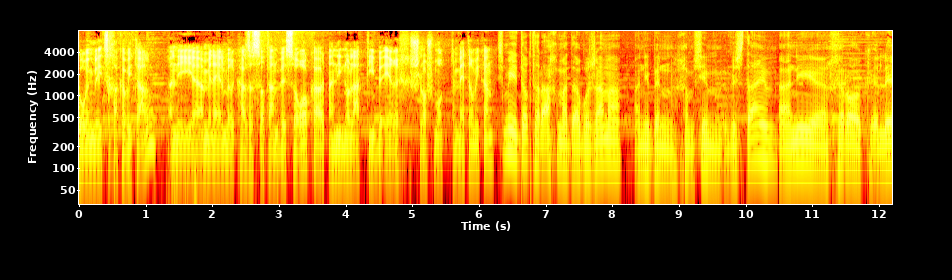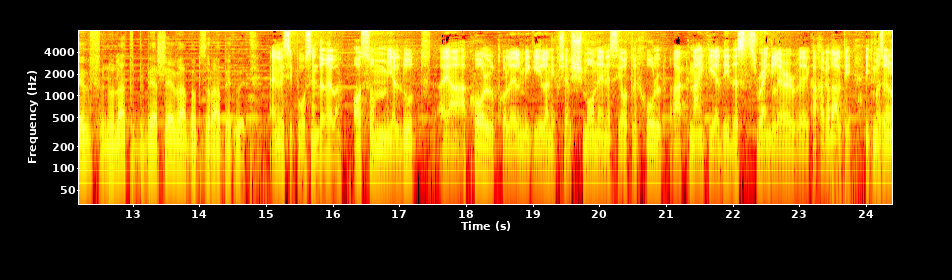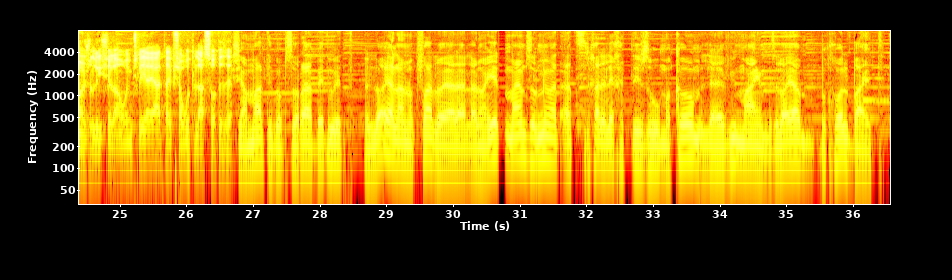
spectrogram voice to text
קוראים לי יצחק אביטל, אני מנהל מרכז הסרטן בסורוקה, אני נולדתי בערך 300 מטר מכאן. שמי דוקטור אחמד אבו ג'אמה, אני בן 52, אני כירורג לב, נולדתי בבאר שבע בפזורה הבדואית. אין לי סיפור סינדרלה. אוסום ילדות היה הכל, כולל מגיל אני חושב שמונה נסיעות לחו"ל, רק נייקי, אדידס, רנגלר וככה גדלתי. התמזלנו שלי של ההורים שלי היה את האפשרות לעשות את זה. כשאמרתי בפזורה הבדואית, לא היה לנו כפר, לא היה לנו עיר, מים זורמים, את צריכה ללכת לאיזשהו מקום להביא מים, זה לא היה בכל בית.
